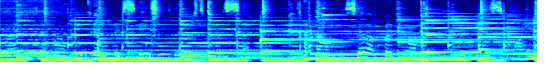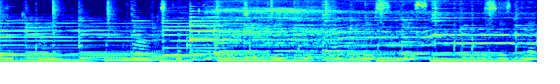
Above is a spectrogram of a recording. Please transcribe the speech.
videoların devamı gelmesi istiyorsanız abone olup yazmayı unutmayın. Kanalımızda daha gerçekten bulabilirsiniz. Bizi izlemeye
